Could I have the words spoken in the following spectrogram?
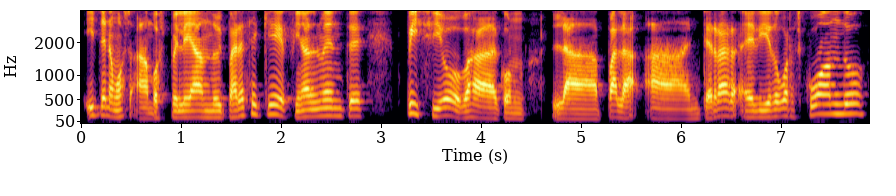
Y tenemos a ambos peleando y parece que finalmente PCO va con la pala a enterrar a Eddie Edwards cuando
